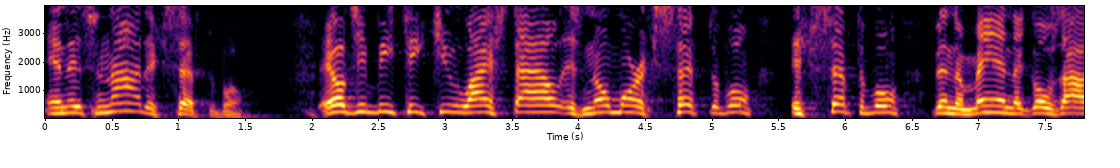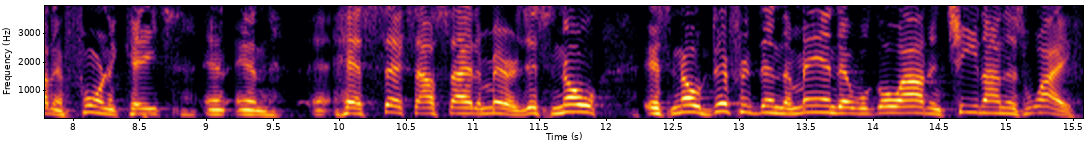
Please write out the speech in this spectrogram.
And it's not acceptable. LGBTQ lifestyle is no more acceptable acceptable than the man that goes out and fornicates and, and has sex outside of marriage. It's no, it's no different than the man that will go out and cheat on his wife.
